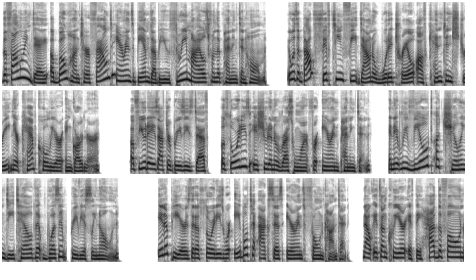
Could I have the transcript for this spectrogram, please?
The following day, a bow hunter found Aaron's BMW three miles from the Pennington home. It was about 15 feet down a wooded trail off Kenton Street near Camp Collier and Gardner. A few days after Breezy's death, authorities issued an arrest warrant for Aaron Pennington, and it revealed a chilling detail that wasn't previously known. It appears that authorities were able to access Aaron's phone content. Now, it's unclear if they had the phone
